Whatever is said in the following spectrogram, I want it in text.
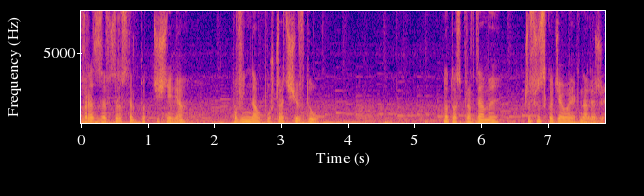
wraz ze wzrostem podciśnienia powinna opuszczać się w dół. No to sprawdzamy, czy wszystko działa jak należy.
